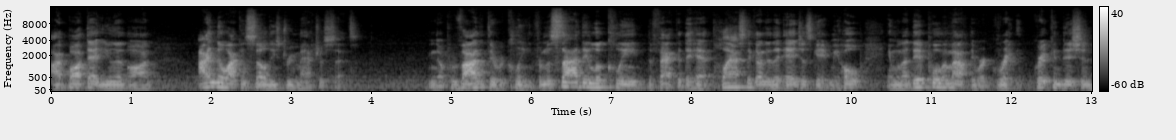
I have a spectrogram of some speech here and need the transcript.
I bought that unit on, I know I can sell these three mattress sets. You know, provided they were clean. From the side, they looked clean. The fact that they had plastic under the edges gave me hope. And when I did pull them out, they were great. Great condition,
